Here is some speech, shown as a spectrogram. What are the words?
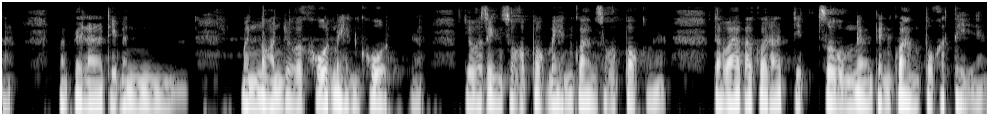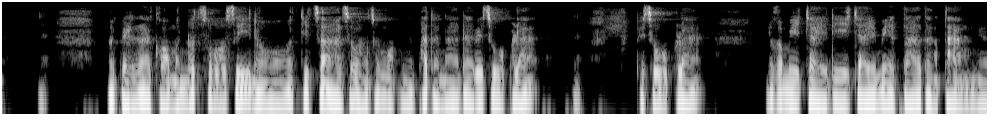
นะมันเป็นลักษณะที่มันเหมือนนอนอยู่กับคูดไม่เห็นคูดอยู่กับสิ่งสกปรกไม่เห็นความสกปรกนะแต่ว่าปรากฏว่าจิตสูงเนี่ยมันเป็นความปกติ มันเป็นลักษณะของมนุษย์โสซีเนาะจิตสะอาดสว่างสงบพัฒนาได้ไปสู่พระ ไปสู่พระ แล้วก็มีใจดีใจเมตตาต่างๆเนี่ย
